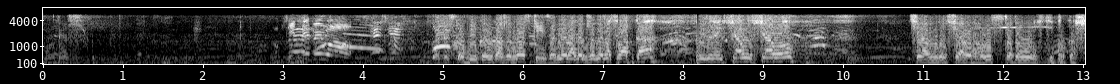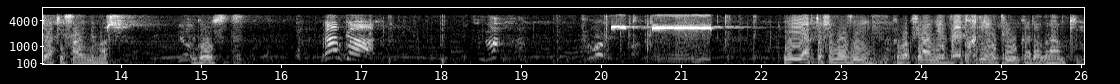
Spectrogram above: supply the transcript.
Młodzież Nic nie było! Uzyskał piłkę Łukasz Żebrowski. Zabiera do Grzegorza Sławka. Pojedynek ciało w ciało. Ciało do ciała, usta do ust. I pokaż jaki fajny masz gust. Bramkarz! I jak to się mówi kolokwialnie, wepchnął piłkę do bramki.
